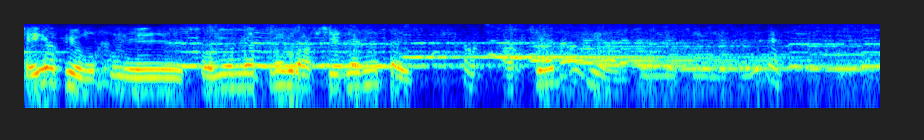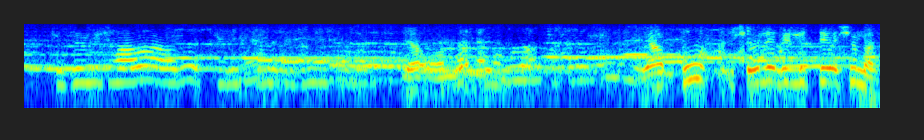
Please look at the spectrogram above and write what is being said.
şey yapıyor bu, e, solunum yaptığına göre akciğerlerine sahip. akciğerden mi ya? Onun yaptığını mesela de. Hava hava. Ya ondan Ya bu şöyle birlikte yaşamaz.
